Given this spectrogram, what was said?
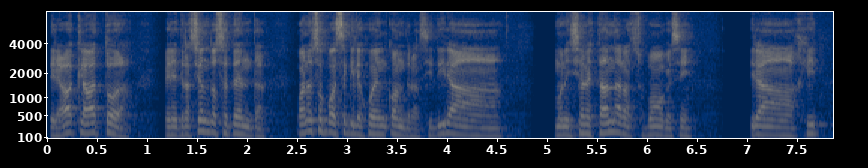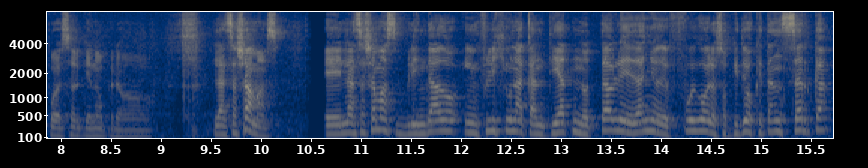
Te la va a clavar toda. Penetración 270. Bueno, eso puede ser que le juegue en contra. Si tira munición estándar, supongo que sí. Tira hit, puede ser que no, pero... Lanzallamas. El lanzallamas blindado inflige una cantidad notable de daño de fuego a los objetivos que están cerca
